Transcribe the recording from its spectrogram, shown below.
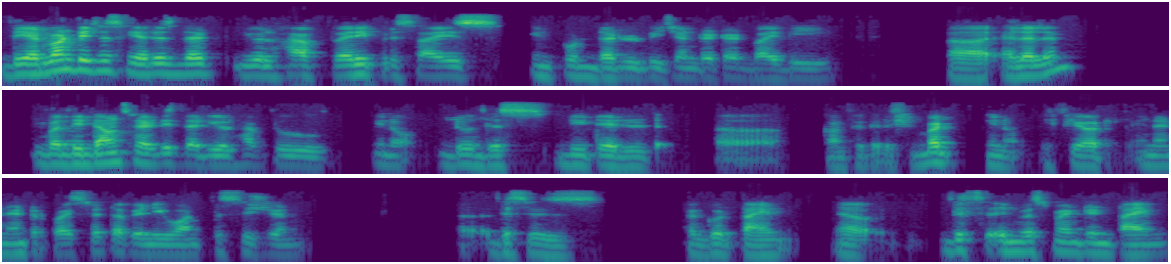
The advantages here is that you'll have very precise input that will be generated by the uh, LLM, but the downside is that you'll have to, you know, do this detailed uh, configuration. But you know, if you're in an enterprise setup and you want precision, uh, this is a good time. Uh, this investment in time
